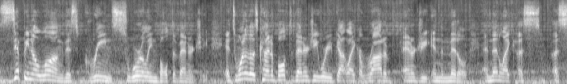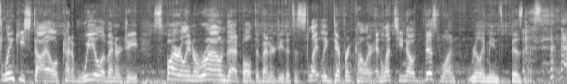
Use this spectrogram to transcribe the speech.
zipping along this green swirling bolt of energy. It's one of those kind of bolts of energy where you've got like a rod of energy in the middle and then like a slinky style kind of wheel of energy spiraling around that bolt of energy that's a slightly different color and lets you know this one really means business.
